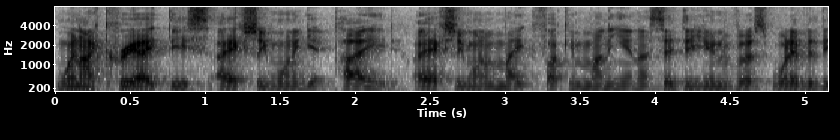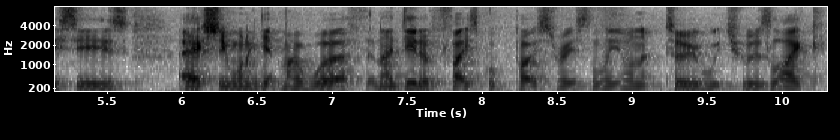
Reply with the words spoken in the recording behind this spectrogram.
when I create this, I actually want to get paid. I actually want to make fucking money. And I said to the universe, whatever this is, I actually want to get my worth. And I did a Facebook post recently on it too, which was like,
